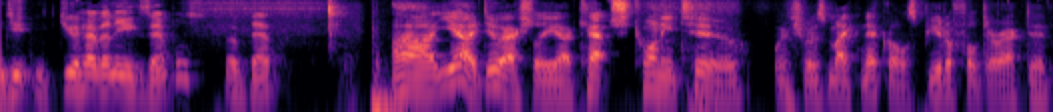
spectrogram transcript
Do you, do you have any examples of that? Uh, yeah, I do actually. Uh, Catch Twenty Two, which was Mike Nichols' beautiful directed,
